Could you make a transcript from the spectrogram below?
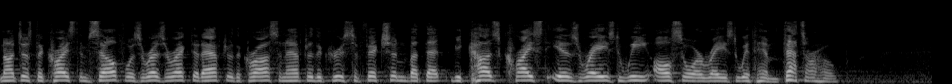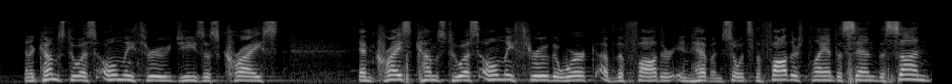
Not just that Christ himself was resurrected after the cross and after the crucifixion, but that because Christ is raised, we also are raised with him. That's our hope. And it comes to us only through Jesus Christ. And Christ comes to us only through the work of the Father in heaven. So it's the Father's plan to send the Son,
